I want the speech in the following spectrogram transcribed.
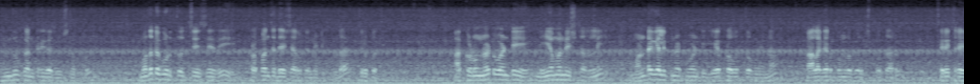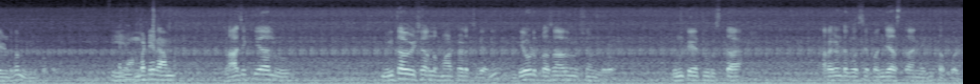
హిందూ కంట్రీగా చూసినప్పుడు మొదట గుర్తు వచ్చేసేది ప్రపంచ దేశాలకన్నిటికీ కూడా తిరుపతి. అక్కడ ఉన్నటువంటి నియమనిష్టల్ని మంటగలిపినటువంటి ఏ ప్రభుత్వమైనా కాలగర్భంలో గెలిచిపోతారు చరిత్రహీనుడుగా మిగిలిపోతారు. ఈ అంబటి రామ్ రాజకీయాలు మిగతా విషయాల్లో మాట్లాడచ్చు కానీ దేవుడి ప్రసాదం విషయంలో ఉంటే తుడుస్తా అరగంటకు వస్తే పని చేస్తా అనేది తప్పదు.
